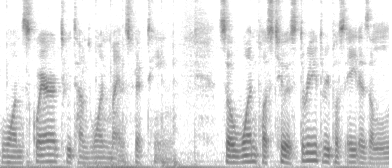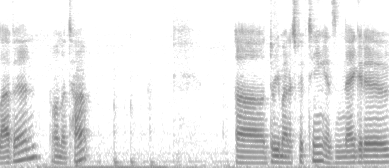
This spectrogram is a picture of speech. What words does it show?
1 squared, 2 times 1 minus 15. So 1 plus 2 is 3, 3 plus 8 is 11 on the top. Uh, 3 minus 15 is negative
